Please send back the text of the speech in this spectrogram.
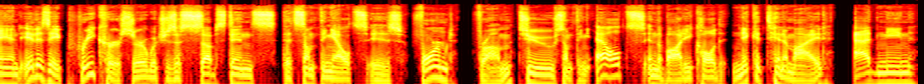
And it is a precursor, which is a substance that something else is formed from, to something else in the body called nicotinamide adenine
